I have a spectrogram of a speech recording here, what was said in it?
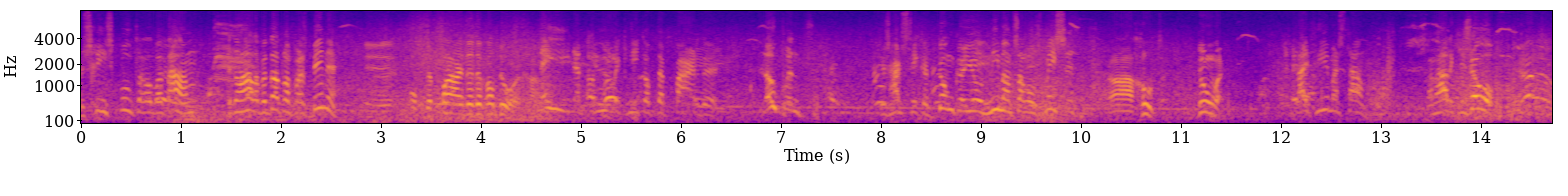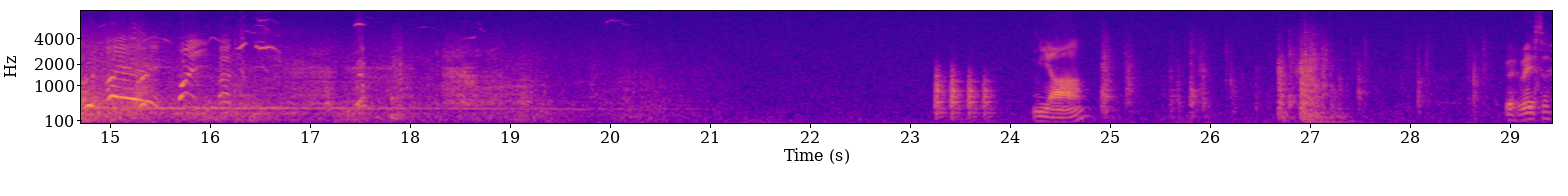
Misschien spoelt er al wat aan en dan halen we dat alvast binnen. Op de paarden er vandoor gaan. Nee, natuurlijk niet op de paarden. Lopend. Het is hartstikke donker, joh. Niemand zal ons missen. Ah, goed. Doen we. Blijf hier maar staan. Dan haal ik je zo op. Ja, Burgemeester,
